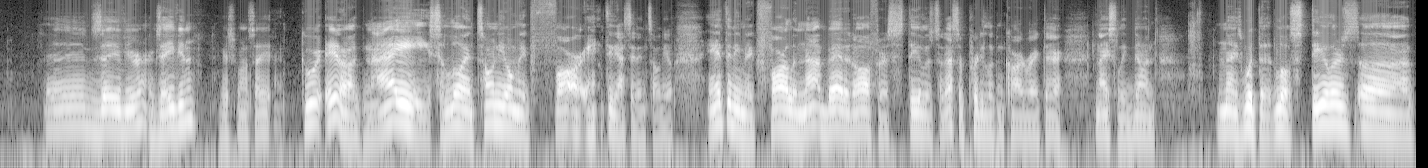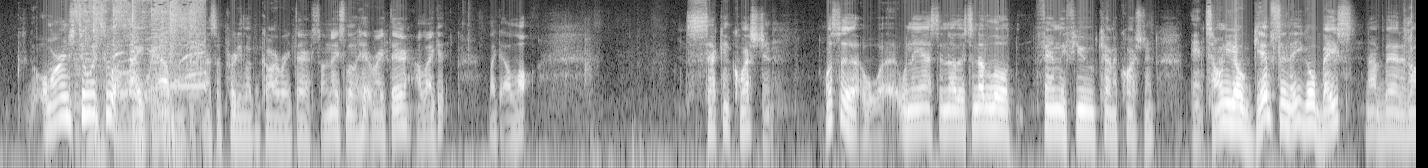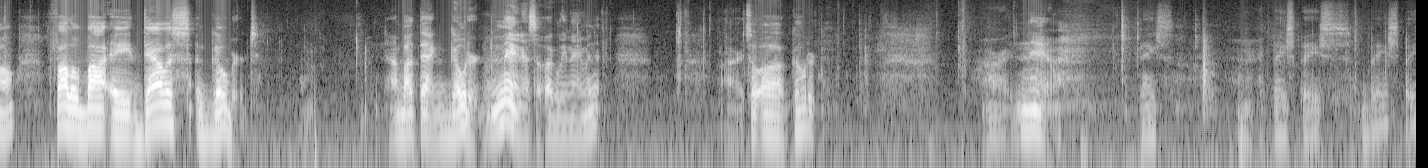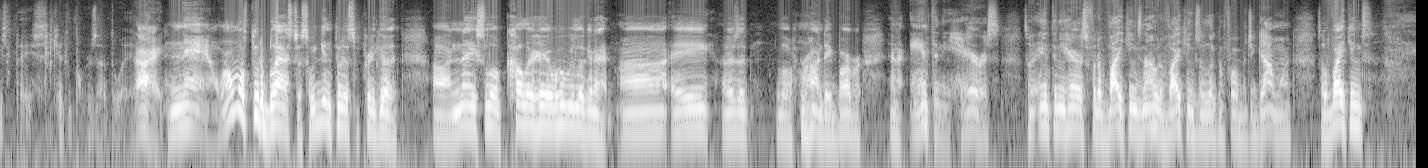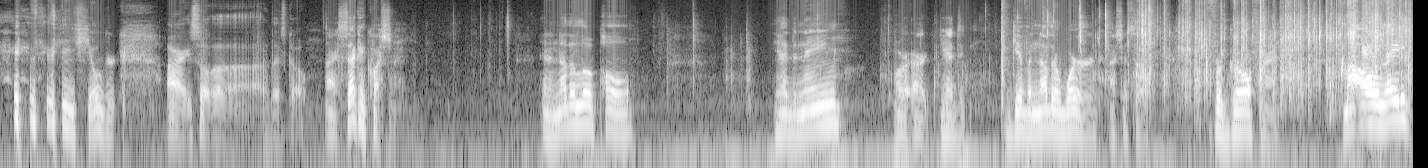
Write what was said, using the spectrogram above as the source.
Xavier, Xavier, I guess you want to say it. You know, nice. A little Antonio McFar, Anthony, I said Antonio. Anthony McFarland, not bad at all for the Steelers. So that's a pretty looking card right there. Nicely done. Nice with the little Steelers uh, orange to it too. I like that one. That's a pretty looking card right there. So nice little hit right there. I like it. Like it a lot. Second question. What's the when they asked another? It's another little Family Feud kind of question. Antonio Gibson, there you go, base, not bad at all. Followed by a Dallas Goedert. How about that Goedert? Man, that's an ugly name, isn't it? All right, so uh, Goedert. All right, now base. All right, base, base. Base, base, base. Kid reporters out the way. All right, now we're almost through the blaster, so we're getting through this pretty good. Uh, nice little color here. Who are we looking at? Uh, a there's a little Rondé Barber and an Anthony Harris. So Anthony Harris for the Vikings. Not who the Vikings are looking for, but you got one. So Vikings, yogurt. All right, so uh, let's go. All right, second question. and another little poll, You had to name, or, or you had to give another word, I should say, for girlfriend. My old lady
